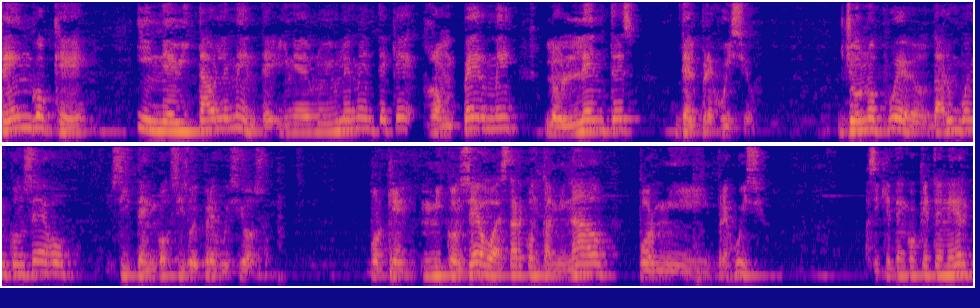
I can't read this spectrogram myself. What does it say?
tengo que inevitablemente, ineludiblemente que romperme los lentes del prejuicio. Yo no puedo dar un buen consejo si tengo, si soy prejuicioso, porque mi consejo va a estar contaminado por mi prejuicio. Así que tengo que tener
